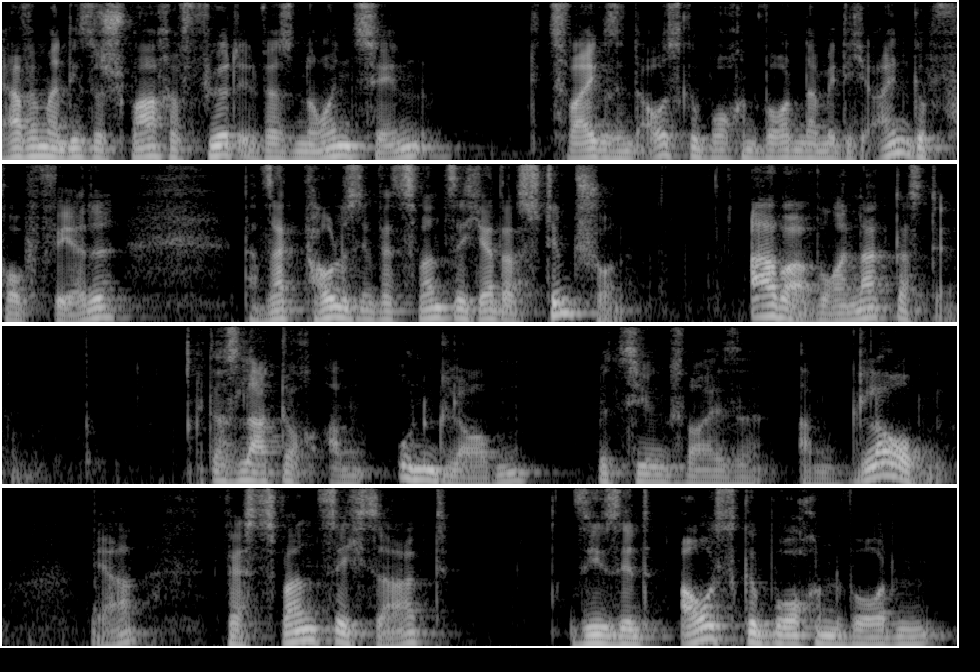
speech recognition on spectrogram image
Ja, wenn man diese Sprache führt in Vers 19, die Zweige sind ausgebrochen worden, damit ich eingepfropft werde, dann sagt Paulus in Vers 20, ja, das stimmt schon. Aber woran lag das denn? Das lag doch am Unglauben bzw. am Glauben. Ja? Vers 20 sagt, sie sind ausgebrochen worden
